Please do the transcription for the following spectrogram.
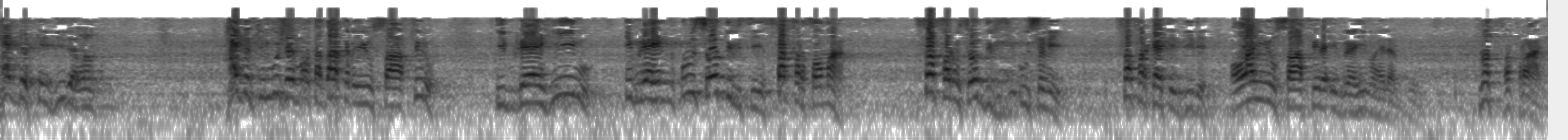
xadadkay diida lanta xadadkii lagu sheeg marta haddaa tira yusaafiru ibraahiimu. Ibraahim muxuu soo dirsiyey safar soo maha safaruu soo dirsiyey uu sameeyey. Safarkaasay diideen. Lan yusaafira ibraahiima ila ma safraayo.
